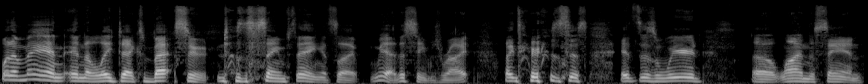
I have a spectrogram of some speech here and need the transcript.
when a man in a latex bat suit does the same thing, it's like, yeah, this seems right. Like there's this, it's this weird uh, line in the sand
